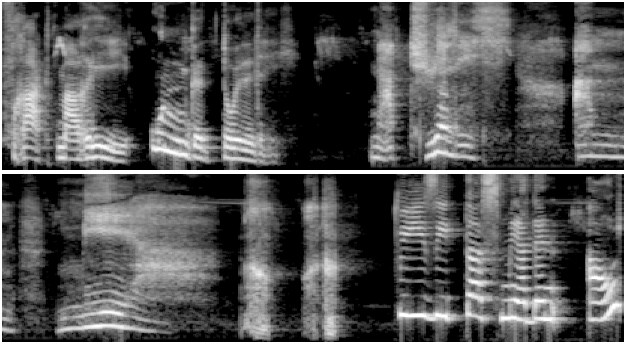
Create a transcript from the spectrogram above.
fragt Marie ungeduldig. Natürlich am Meer. Wie sieht das Meer denn aus?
